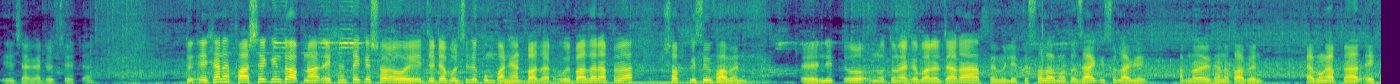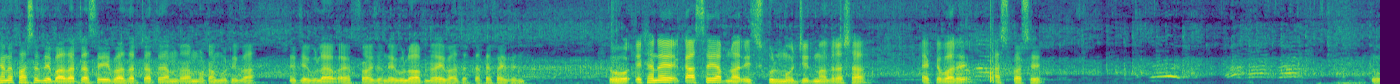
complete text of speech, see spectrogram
এই জায়গাটা হচ্ছে এটা। তো এখানে ফার্স্টে কিন্তু আপনার এখান থেকে ওই যেটা বলছি যে কোম্পানিহাট বাজার, ওই বাজার আপনারা সব কিছুই পাবেন নিত্য নতুন একেবারে যারা ফ্যামিলিতে চলার মতো যা কিছু লাগে আপনারা এখানে পাবেন। এবং আপনার এখানে পাশে যে বাজারটা আছে, এই বাজারটাতে আমরা মোটামুটি বা যেগুলো প্রয়োজন, এগুলো আপনারা এই বাজারটাতে পাইবেন। তো এখানে কাছে আপনার স্কুল, মসজিদ, মাদ্রাসা একেবারে আশপাশে। তো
